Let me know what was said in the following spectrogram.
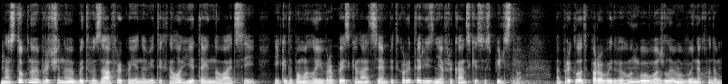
Наступною причиною битви за Африку є нові технології та інновації, які допомогли європейським націям підкорити різні африканські суспільства. Наприклад, паровий двигун був важливим винаходом,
